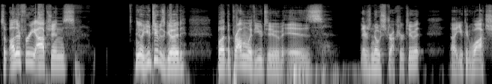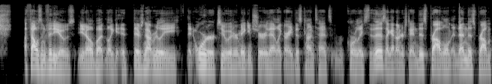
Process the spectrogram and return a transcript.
Some other free options. You know, YouTube is good, but the problem with YouTube is there's no structure to it. Uh, you could watch a thousand videos, you know, but like it, there's not really an order to it or making sure that like, all right, this content correlates to this. I got to understand this problem and then this problem.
